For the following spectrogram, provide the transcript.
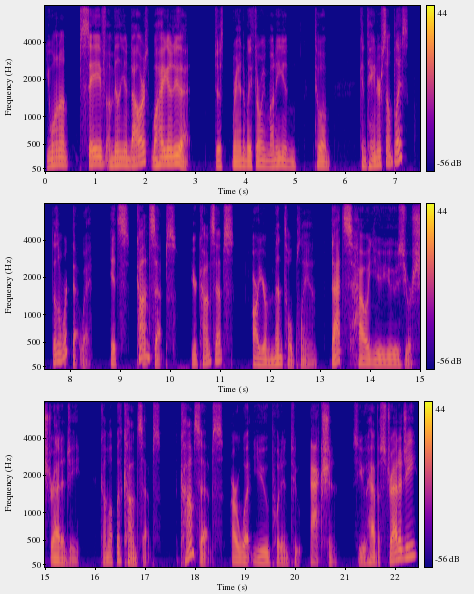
You want to save a million dollars? Well, how are you going to do that? Just randomly throwing money into a container someplace? Doesn't work that way. It's concepts. Your concepts are your mental plan. That's how you use your strategy. Come up with concepts. Concepts are what you put into action. So you have a strategy,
